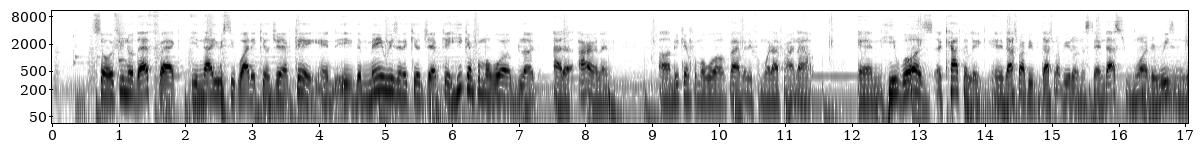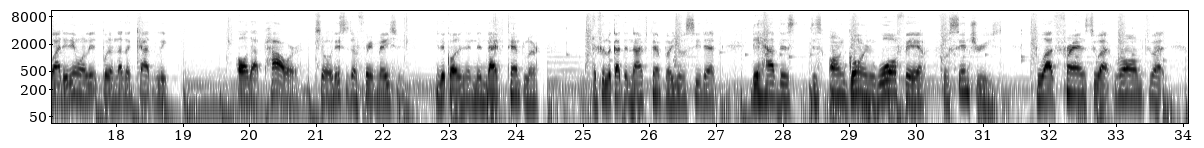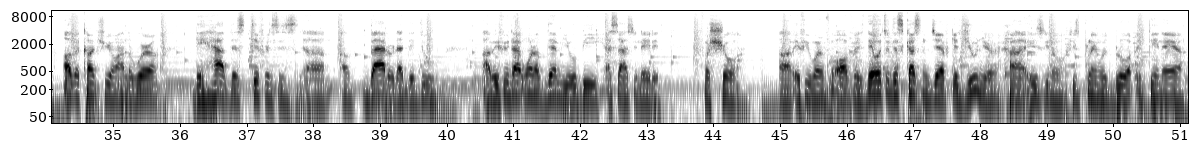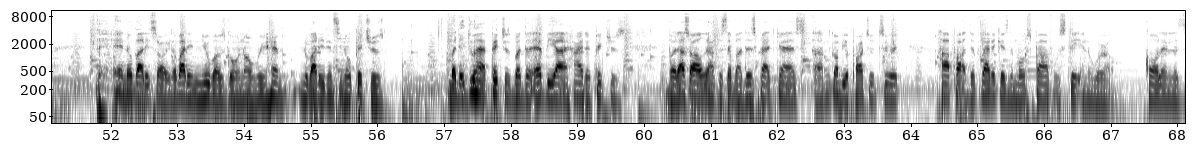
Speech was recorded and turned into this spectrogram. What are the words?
So if you know that fact, now you see why they killed JFK. And the main reason they killed JFK, he came from a royal blood out of Ireland. Um, he came from a royal family, from what I find out, and he was a Catholic. And that's why people. That's why people don't understand. That's one of the reasons why they didn't want to put another Catholic all that power. So this is a Freemason. They call it the Knight Templar. If you look at the Knight Templar, you'll see that they have this this ongoing warfare for centuries throughout France, throughout Rome, throughout other countries around the world. They have these differences um, of battle that they do. Um, if you're not one of them, you will be assassinated for sure. Uh, if you weren't for office, they were discussing JFK Jr. How he's, you know, his plane was blew up in thin air, and nobody saw it. Nobody knew what was going on with him. Nobody didn't see no pictures but they do have pictures, but the FBI hide the pictures. But that's all I have to say about this podcast. Um, it's going to be a part two to it. How the Vatican is the most powerful state in the world. Call in. Let's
